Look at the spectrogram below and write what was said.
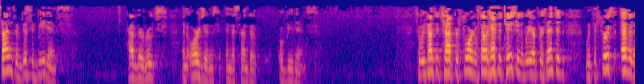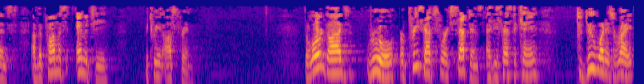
sons of disobedience have their roots and origins in the sons of obedience. So we come to chapter 4, and without hesitation, we are presented with the first evidence of the promised enmity between offspring. The Lord God's rule or precepts for acceptance, as he says to Cain, to do what is right,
